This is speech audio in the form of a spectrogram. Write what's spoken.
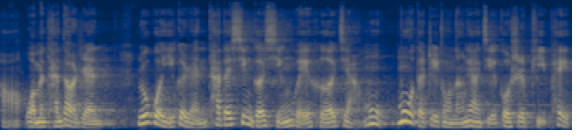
好，我们谈到人，如果一个人他的性格行为和甲木木的这种能量结构是匹配的，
